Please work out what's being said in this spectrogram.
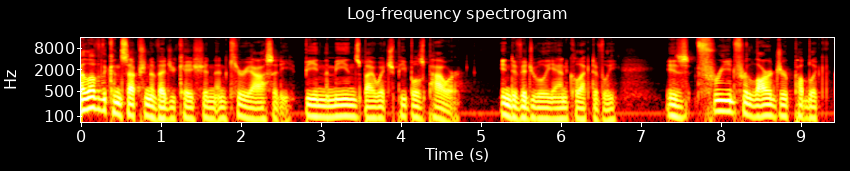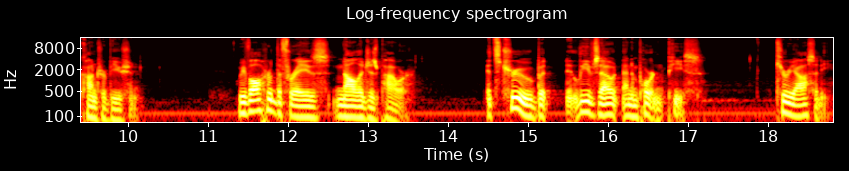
I love the conception of education and curiosity being the means by which people's power, individually and collectively, is freed for larger public contribution. We've all heard the phrase, knowledge is power. It's true, but it leaves out an important piece curiosity.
